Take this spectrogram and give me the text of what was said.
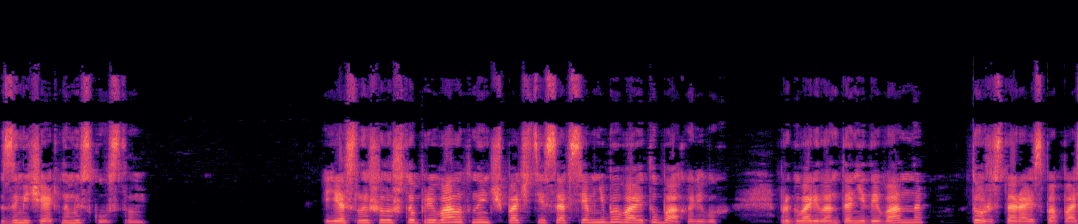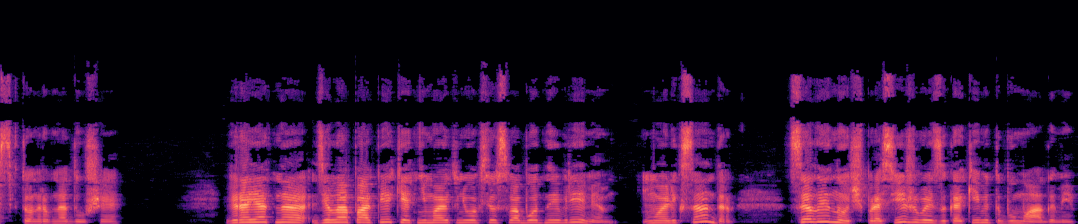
замечательным искусством. «Я слышала, что Привалов нынче почти совсем не бывает у Бахаревых», — проговорила Антонида Ивановна, тоже стараясь попасть в тон равнодушия. Вероятно, дела по опеке отнимают у него все свободное время. Мой Александр целую ночь просиживает за какими-то бумагами.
